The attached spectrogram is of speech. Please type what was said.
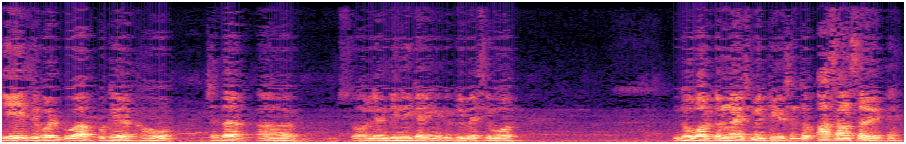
ए इज़ इक्वल टू आपको दे रखा हो, ज़्यादा लेंदी नहीं करेंगे, क्योंकि वैसे बहुत दो बार करना है इसमें इंटीग्रेशन तो आसान से लेते हैं।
